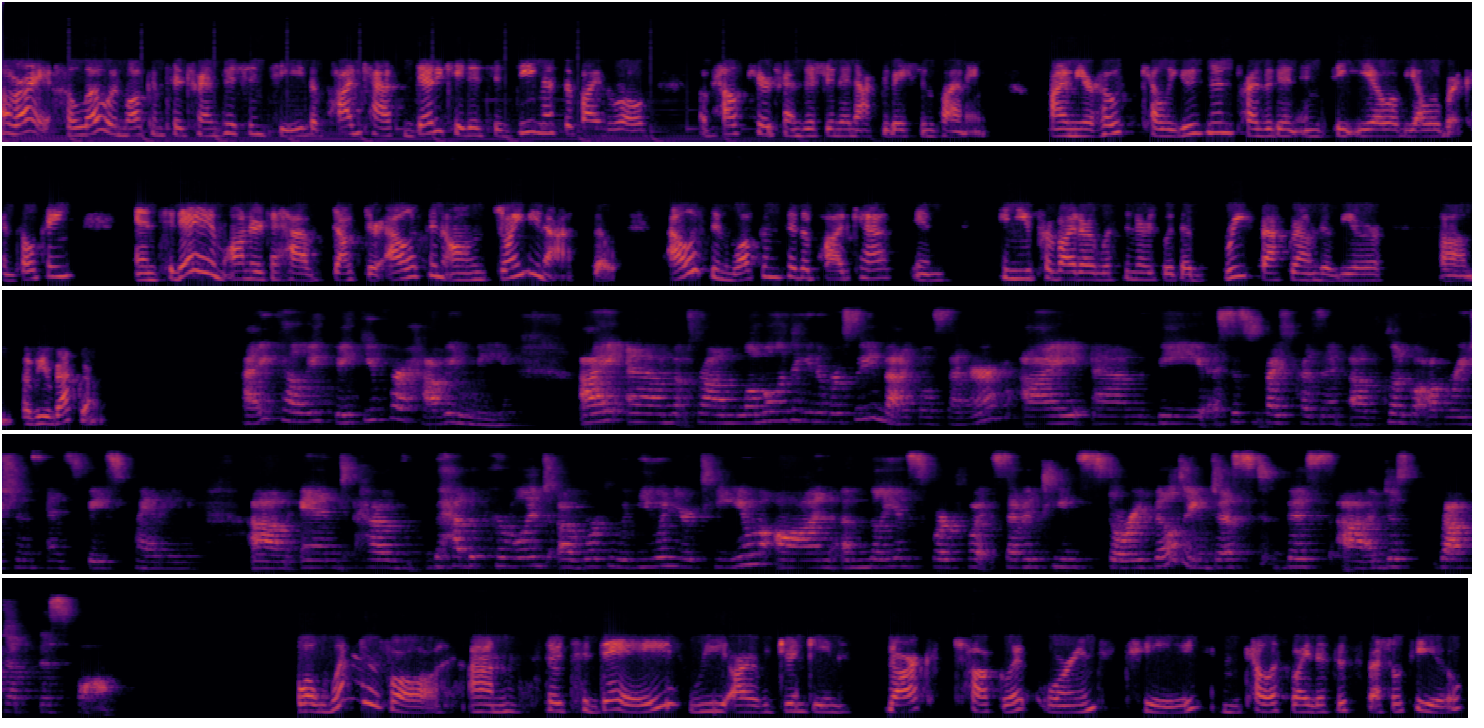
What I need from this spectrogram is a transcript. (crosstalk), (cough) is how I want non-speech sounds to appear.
All right. Hello and welcome to Transition Tea, the podcast dedicated to demystifying the world of healthcare transition and activation planning. I'm your host, Kelly Guzman, President and CEO of Yellow Brick Consulting. And today I'm honored to have Dr. Allison Ong joining us. So, Allison, welcome to the podcast. And can you provide our listeners with a brief background of your um, of your background? Hi, Kelly. Thank you for having me. I am from Loma Linda University Medical Center. I am the Assistant Vice President of Clinical Operations and Space Planning um, and have had the privilege of working with you and your team on a million square foot, 17 story building just this, uh, just wrapped up this fall. Well, wonderful. Um, so today we are drinking dark chocolate orange tea. Tell us why this is special to you.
